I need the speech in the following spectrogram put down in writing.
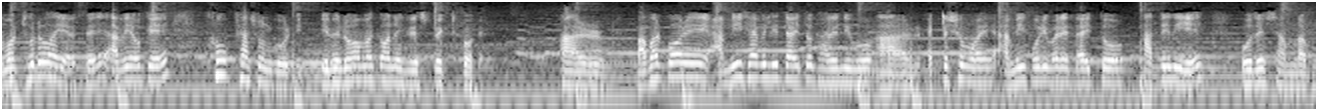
আমার ছোট ভাই আছে, আমি ওকে খুব শাসন করি ইভেন ও আমাকে অনেক রেসপেক্ট করে। আর বাবার পরে আমি ফ্যামিলির দায়িত্ব ঘাড়ে নিব, আর একটা সময় আমি পরিবারের দায়িত্ব হাতে নিয়ে ওদের সামলাবো।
